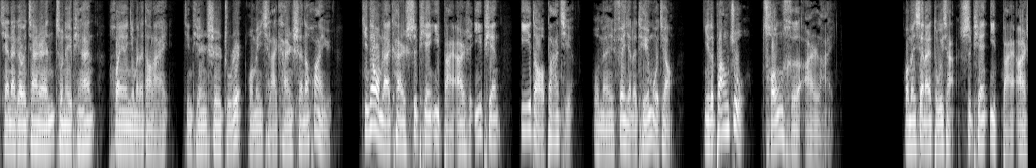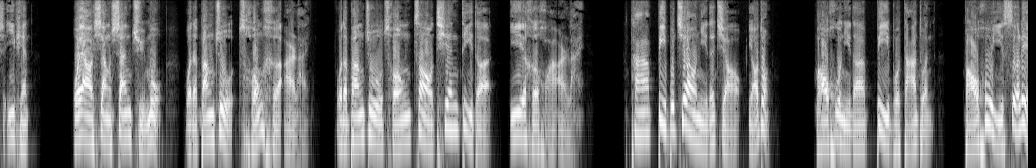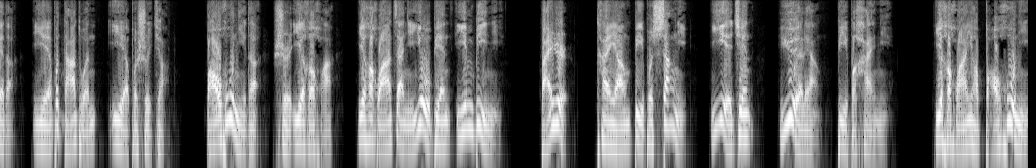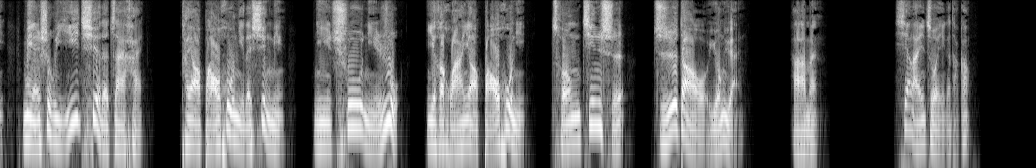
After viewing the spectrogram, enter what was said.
亲爱的各位家人，祝您平安，欢迎你们的到来。今天是主日，我们一起来看神的话语。今天我们来看诗篇一百二十一篇一到八节。我们分享的题目叫“你的帮助从何而来”。我们先来读一下诗篇一百二十一篇：“我要向山举目，我的帮助从何而来？我的帮助从造天地的耶和华而来。他必不叫你的脚摇动，保护你的必不打盹。”保护以色列的也不打盹也不睡觉，保护你的是耶和华。耶和华在你右边荫庇你，白日太阳必不伤你，夜间月亮必不害你。耶和华要保护你，免受一切的灾害。他要保护你的性命，你出你入，耶和华要保护你，从今时直到永远。阿门。先来做一个祷告，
